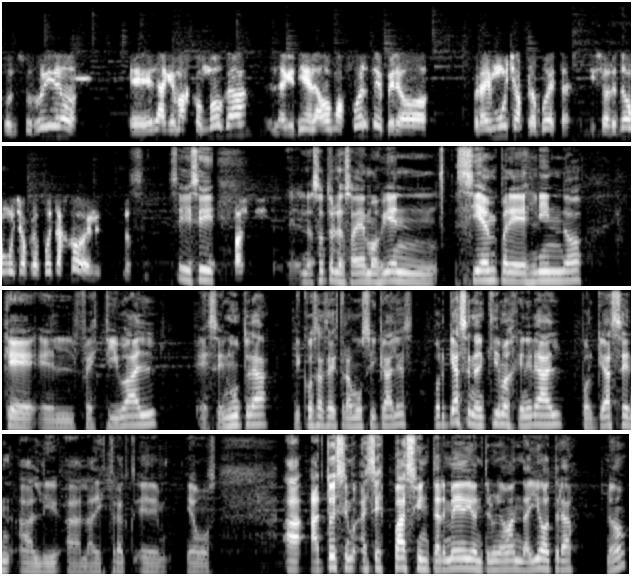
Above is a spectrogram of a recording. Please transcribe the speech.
con, su ruido eh, es la que más convoca, la que tiene la voz más fuerte, pero pero hay muchas propuestas y sobre todo muchas propuestas jóvenes. No- Sí, sí. Así- Nosotros lo sabemos bien, siempre es lindo que el festival eh, se nutra de cosas extramusicales, porque hacen al clima general, porque hacen al a la distracción, digamos, a, a todo ese, a ese espacio intermedio entre una banda y otra, ¿no?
